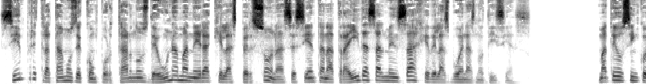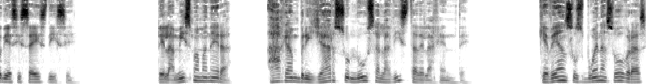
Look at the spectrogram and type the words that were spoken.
Siempre tratamos de comportarnos de una manera que las personas se sientan atraídas al mensaje de las buenas noticias. Mateo 5:16 dice, De la misma manera, hagan brillar su luz a la vista de la gente, que vean sus buenas obras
